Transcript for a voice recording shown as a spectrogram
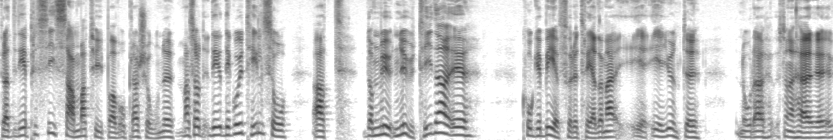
För att det är precis samma typ av operationer. Alltså, det, det går ju till så att de nu, nutida eh, KGB-företrädarna är, är, ju inte några sådana här eh,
